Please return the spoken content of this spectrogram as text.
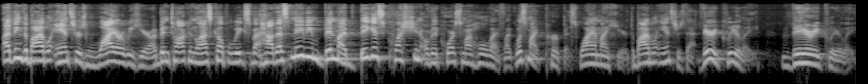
I think the Bible answers why are we here. I've been talking the last couple weeks about how that's maybe been my biggest question over the course of my whole life. Like, what's my purpose? Why am I here? The Bible answers that very clearly, very clearly.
